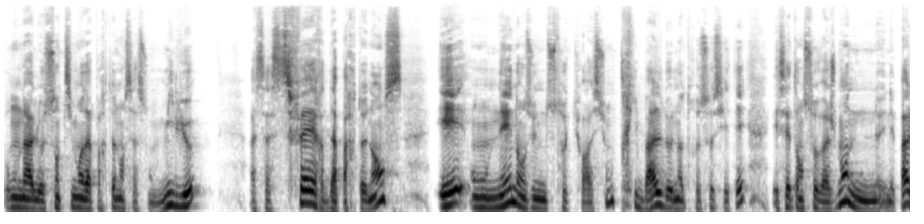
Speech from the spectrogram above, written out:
on a le sentiment d'appartenance à son milieu, à sa sphère d'appartenance, et on est dans une structuration tribale de notre société. Et cet ensauvagement n'est pas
